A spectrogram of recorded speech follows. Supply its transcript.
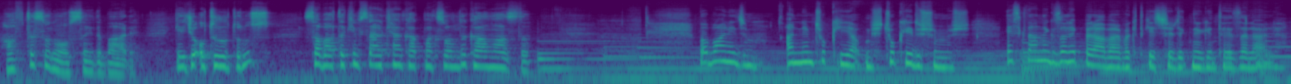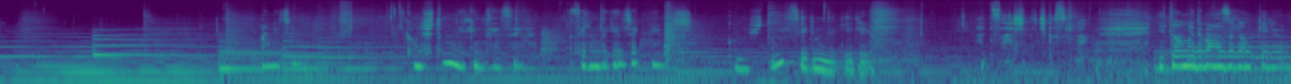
Hafta sonu olsaydı bari. Gece otururdunuz, sabahta kimse erken kalkmak zorunda kalmazdı. Babaanneciğim, annem çok iyi yapmış, çok iyi düşünmüş. Eskiden ne güzel hep beraber vakit geçirdik Nilgün teyzelerle. Anneciğim, konuştun mu Nilgün teyzeyle? Selim de gelecek miymiş? Konuştum. Selim de geliyor. Hadi sen şimdi çık hazırlan. İyi tamam hadi ben hazırlanıp geliyorum.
